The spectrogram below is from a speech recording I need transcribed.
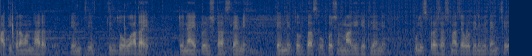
अतिक्रमणधारक यांच्यातील जो वाद आहे तो न्यायप्रविष्ट असल्याने त्यांनी तुर्तास उपोषण मागे घेतल्याने पोलीस प्रशासनाच्या वतीने मी त्यांचे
